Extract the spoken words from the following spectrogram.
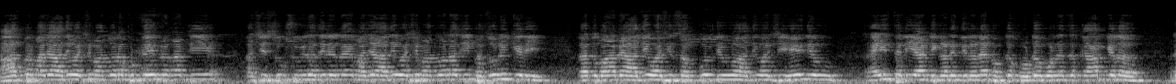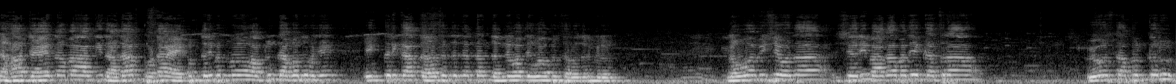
आज पण माझ्या आदिवासी बांधवांना कुठल्याही प्रकारची अशी सुख सुविधा दिलेली नाही. माझ्या आदिवासी बांधवांना जी फसवणूक केली का तुम्हाला मी आदिवासी संकुल देऊ आदिवासी हे देऊ काहीच त्यांनी या ठिकाणी दिलं नाही. फक्त खोटं बोलण्याचं काम केलं. तर हा जाहीरनामा अगदी दादा खोटा आहे. पण तरी पण तुम्हाला वापरून दाखवतो. म्हणजे एक तरी काम झालं असेल तर त्यांना धन्यवाद देऊ आपण सर्वजण मिळून. नववा विषय होता शहरी भागामध्ये कचरा व्यवस्थापन करून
